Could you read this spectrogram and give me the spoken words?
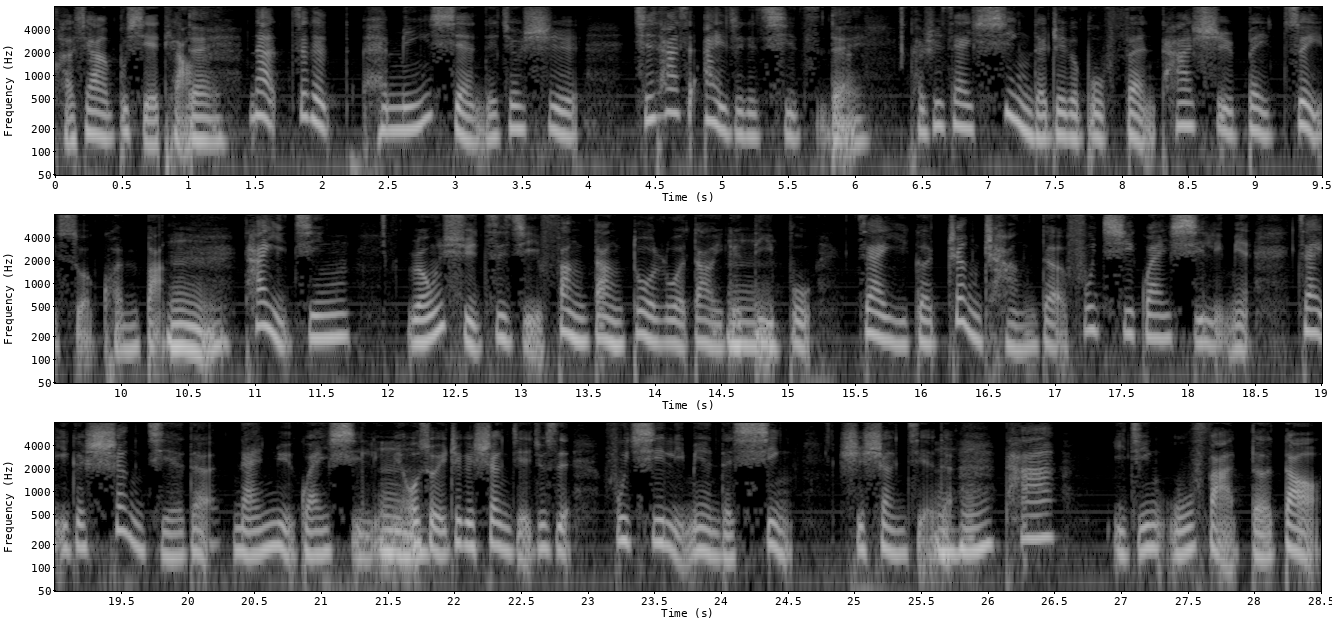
好像不协调。”对，那这个很明显的就是，其实他是爱这个妻子的。对。可是，在性的这个部分，他是被罪所捆绑。嗯，他已经容许自己放荡堕落到一个地步，嗯、在一个正常的夫妻关系里面，在一个圣洁的男女关系里面，嗯、我所谓这个圣洁，就是夫妻里面的性是圣洁的。嗯、他已经无法得到。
